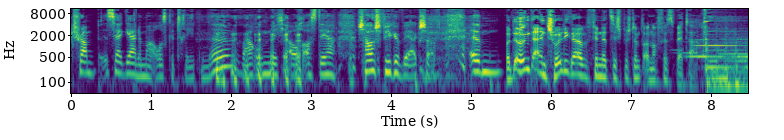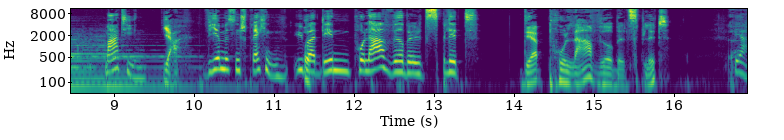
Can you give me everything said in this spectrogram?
Trump ist ja gerne mal ausgetreten, ne? Warum nicht auch aus der Schauspielgewerkschaft? Ähm, Und irgendein Schuldiger befindet sich bestimmt auch noch fürs Wetter. Martin. Ja. Wir müssen sprechen über oh. den Polarwirbelsplit. Der Polarwirbelsplit? Ja.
